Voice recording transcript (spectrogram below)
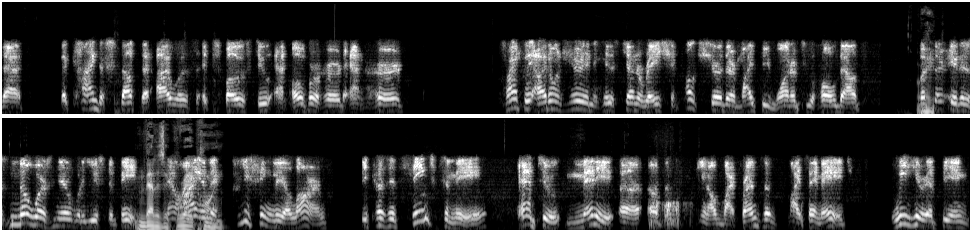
that the kind of stuff that I was exposed to and overheard and heard. Frankly, I don't hear in his generation. Oh, sure, there might be one or two holdouts but right. there, it is nowhere near what it used to be. That is a now, great I am point. increasingly alarmed because it seems to me, and to many uh, of the, you know my friends of my same age, we hear it being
